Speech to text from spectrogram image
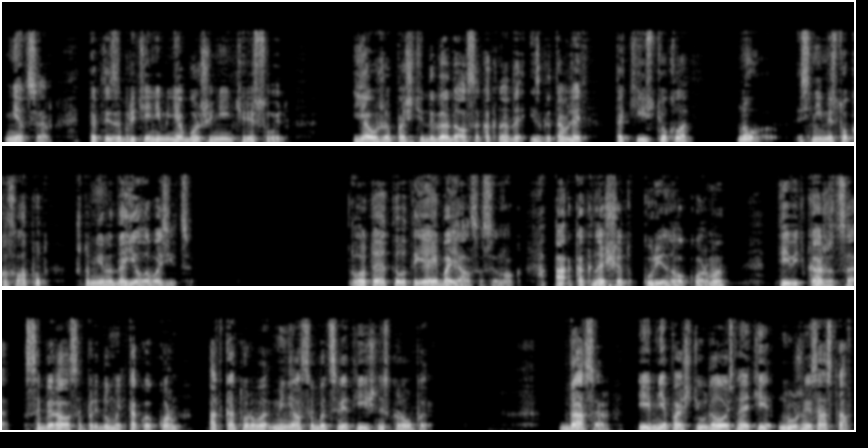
Нет, сэр, это изобретение меня больше не интересует. Я уже почти догадался, как надо изготовлять такие стекла, но с ними столько хлопот, что мне надоело возиться. Вот этого-то я и боялся, сынок. А как насчет куриного корма? Ты ведь, кажется, собирался придумать такой корм, от которого менялся бы цвет яичной скорлупы. Да, сэр, и мне почти удалось найти нужный состав,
